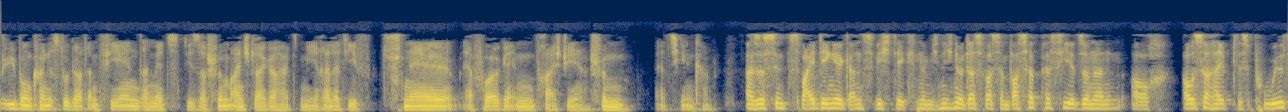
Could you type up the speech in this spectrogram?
Übung könntest du dort empfehlen, damit dieser Schwimmeinsteiger halt relativ schnell Erfolge im Freistil-Schwimmen erzielen kann? Also es sind zwei Dinge ganz wichtig, nämlich nicht nur das, was im Wasser passiert, sondern auch außerhalb des Pools,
